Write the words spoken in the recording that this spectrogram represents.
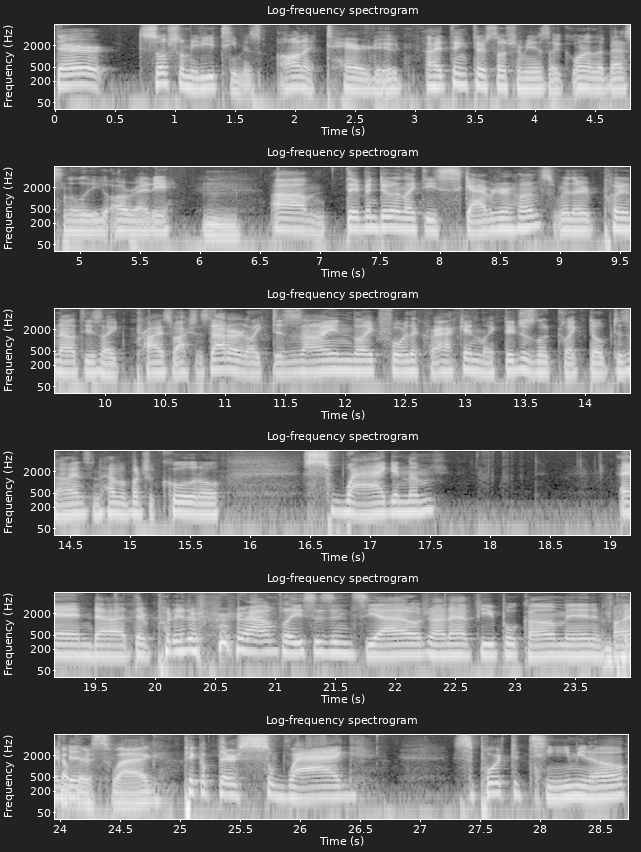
their social media team is on a tear, dude. I think their social media is like one of the best in the league already. Mm. Um, they've been doing like these scavenger hunts where they're putting out these like prize boxes that are like designed like for the Kraken. Like they just look like dope designs and have a bunch of cool little swag in them. And uh, they're putting it around places in Seattle, trying to have people come in and, And find pick up it their swag. pick up their swag, support the team, you know.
